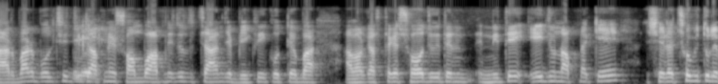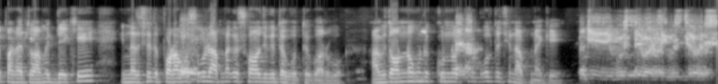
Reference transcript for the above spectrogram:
বারবার বলছি যদি আপনি সম্ভব আপনি যদি চান যে বিক্রি করতে বা আমার কাছ থেকে সহযোগিতা নিতে এই জন্য আপনাকে সেটা ছবি তুলে পাঠাতে আমি দেখে ইনাদের সাথে পরামর্শ করে আপনাকে সহযোগিতা করতে পারব। আমি তো অন্য কোনো কোনো কিছু বলতেছি না আপনাকে। জি জি বুঝতে পারছি বুঝতে পারছি।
